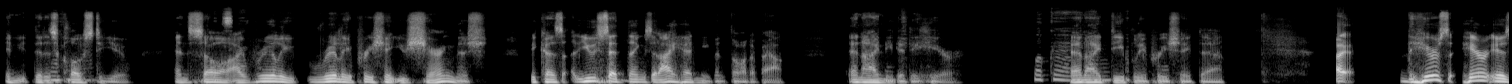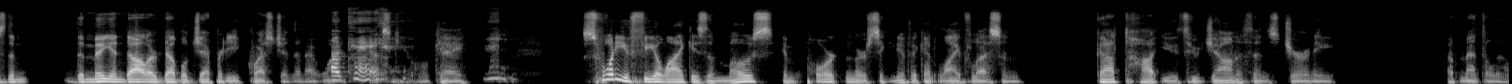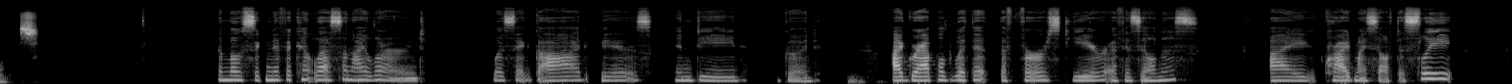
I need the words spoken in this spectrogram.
and that is close to you. And so I really, really appreciate you sharing this because you said Mhm. things that I hadn't even thought about and I needed to hear. Well, good. And I deeply appreciate that. I the, here's here is the the million dollar double jeopardy question that I want Okay. to ask you. Okay. So what do you feel like is the most important or significant life lesson God taught you through Jonathan's journey of mental illness? the most significant lesson I learned was that God is indeed good. I grappled with it the first year of his illness. I cried myself to sleep.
